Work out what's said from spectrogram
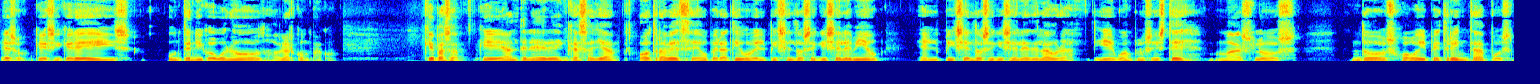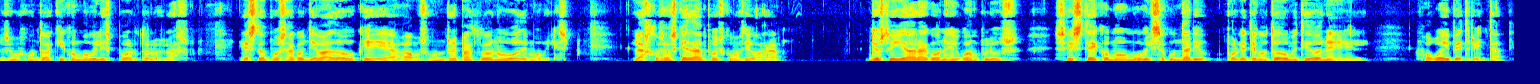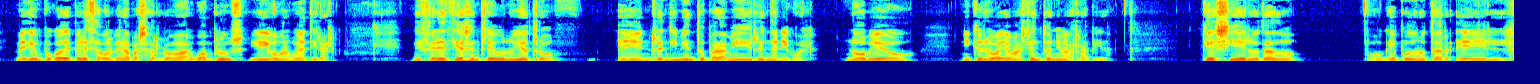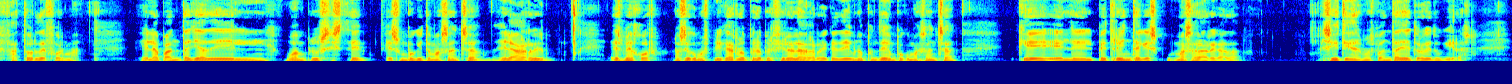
eso, que si queréis un técnico bueno, hablar con Paco. ¿Qué pasa? Que al tener en casa ya otra vez operativo el Pixel 2 XL mío, el Pixel 2 XL de Laura y el OnePlus 6T, más los dos Huawei P30, pues nos hemos juntado aquí con móviles por todos los lados. Esto pues ha conllevado que hagamos un reparto nuevo de móviles. Las cosas quedan, pues como os digo ahora, yo estoy ahora con el OnePlus 6T como móvil secundario porque tengo todo metido en el Huawei P30. Me dio un poco de pereza volver a pasarlo al OnePlus y digo, bueno, voy a tirar. Diferencias entre uno y otro en rendimiento para mí rinden igual. No veo ni que uno vaya más lento ni más rápido. Que sí he notado o que puedo notar el factor de forma. En la pantalla del OnePlus 6T es un poquito más ancha, el agarre es mejor. No sé cómo explicarlo, pero prefiero el agarre de una pantalla un poco más ancha que el del P30 que es más alargada. Sí, tienes más pantalla todo lo que tú quieras.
